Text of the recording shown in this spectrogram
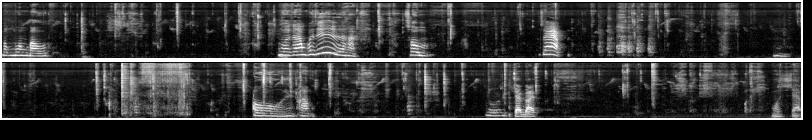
บักม่วงเบา หน่วยกำลังพอดีเลยค่ะส้ม แซ่บอืมโอ้ยครับโอ้ยแซ่บไรโอ้ยแซ่บ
